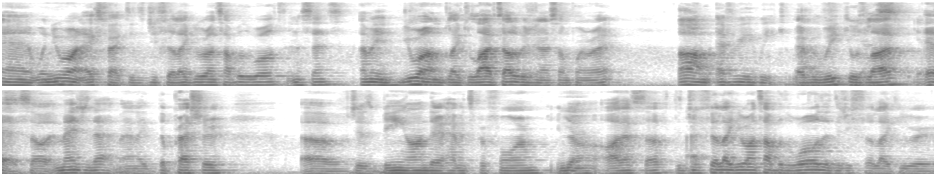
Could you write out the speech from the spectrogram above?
And when you were on X Factor, did you feel like you were on top of the world in a sense? I mean, you were on like live television at some point, right? Um, every week. Every week it was Yes, live. yes. Yeah. So imagine that, man. Like the pressure of just being on there, having to perform, you Yeah. know, all that stuff. Did you I- feel like you were on top of the world, or did you feel like you were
